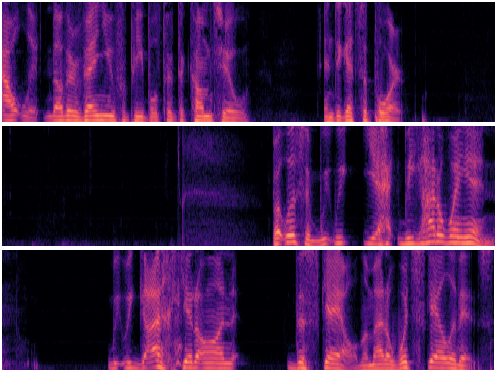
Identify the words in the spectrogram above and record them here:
outlet, another venue for people to, to come to and to get support. But listen, we we yeah, we gotta weigh in. We we gotta get on the scale, no matter which scale it is.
